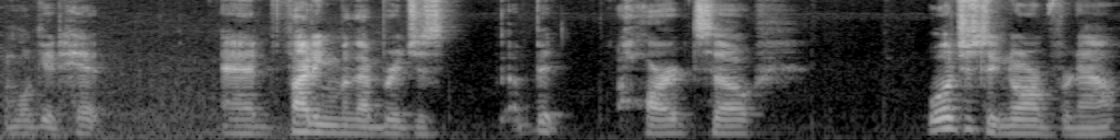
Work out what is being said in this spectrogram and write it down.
and we'll get hit. And fighting him on that bridge is a bit hard, so we'll just ignore him for now.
